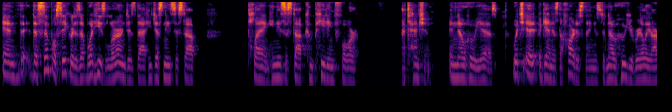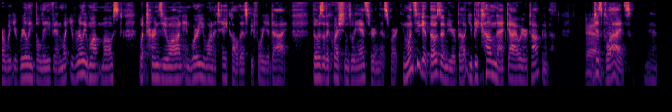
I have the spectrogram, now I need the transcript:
And the, the simple secret is that what he's learned is that he just needs to stop playing. He needs to stop competing for attention and know who he is, which eh, again is the hardest thing is to know who you really are, what you really believe in, what you really want most, what turns you on, and where you want to take all this before you die. Those are the questions we answer in this work. And once you get those under your belt, you become that guy we were talking about. Yeah. It just glides. Yeah.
